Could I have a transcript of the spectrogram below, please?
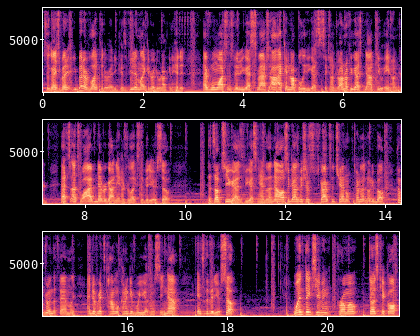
So guys, you better you better have liked it already because if you didn't like it already, we're not gonna hit it. Everyone watching this video, you guys smash. I, I cannot believe you guys to 600. I don't know if you guys can outdo 800. That's that's why I've never gotten 800 likes in the video. So that's up to you guys if you guys can handle that. Now, also, guys, make sure to subscribe to the channel, turn on that noti bell, come join the family, and don't forget to comment what kind of giveaway you guys want to see. Now, into the video. So, when Thanksgiving promo does kick off.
